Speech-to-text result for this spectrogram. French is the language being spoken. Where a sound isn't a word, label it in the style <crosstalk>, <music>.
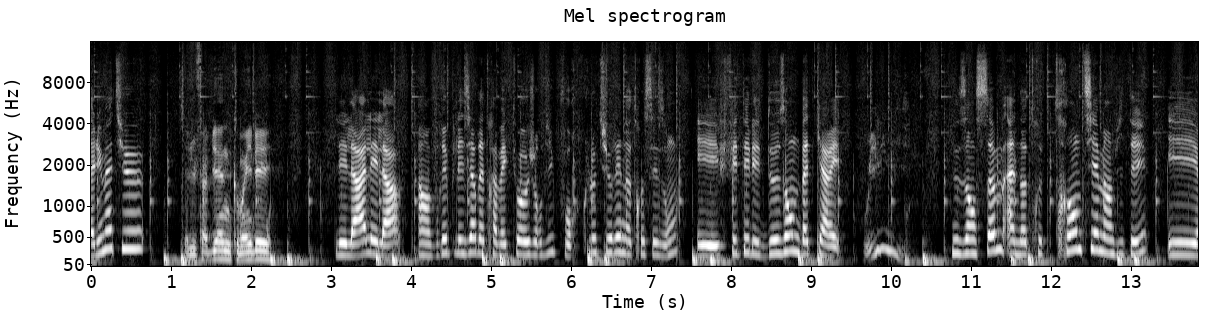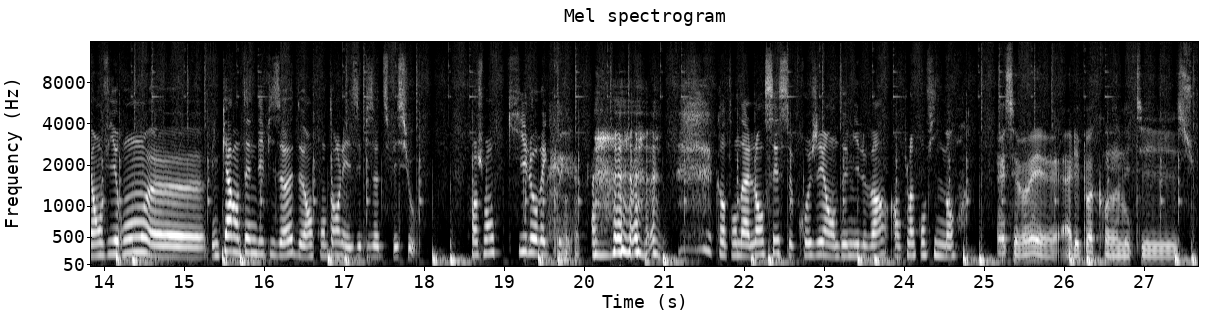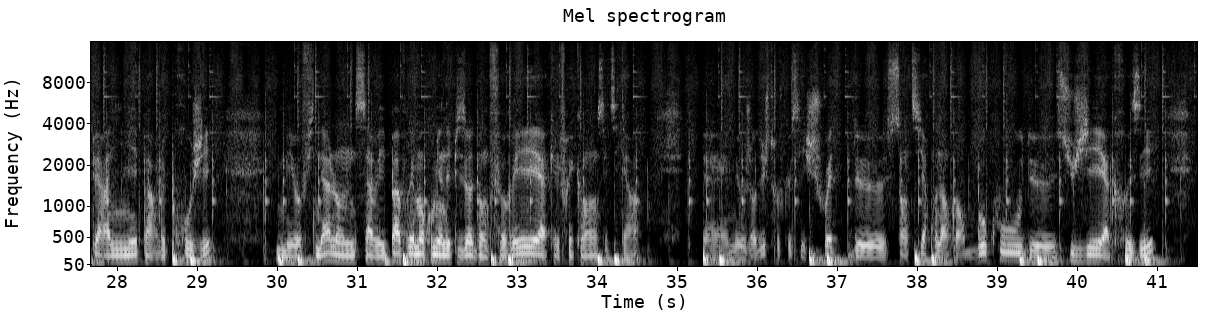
Salut Mathieu Salut Fabienne, comment il est? Léla, Léla, un vrai plaisir d'être avec toi aujourd'hui pour clôturer notre saison et fêter les deux ans de Bas de Carré. Oui Nous en sommes à notre 30e invité et environ euh, une quarantaine d'épisodes en comptant les épisodes spéciaux. Franchement, qui l'aurait cru? <laughs> <laughs> Quand on a lancé ce projet en 2020, en plein confinement. Ouais, c'est vrai, à l'époque on était super animé par le projet, mais au final on ne savait pas vraiment combien d'épisodes on ferait, à quelle fréquence, etc. Euh, mais aujourd'hui je trouve que c'est chouette de sentir qu'on a encore beaucoup de sujets à creuser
